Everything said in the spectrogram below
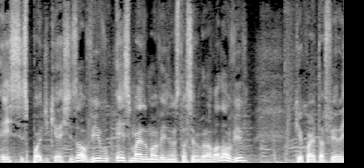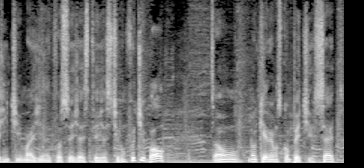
esses podcasts ao vivo. Esse, mais uma vez, não está sendo gravado ao vivo, porque quarta-feira a gente imagina que você já esteja assistindo um futebol. Então, não queremos competir, certo?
